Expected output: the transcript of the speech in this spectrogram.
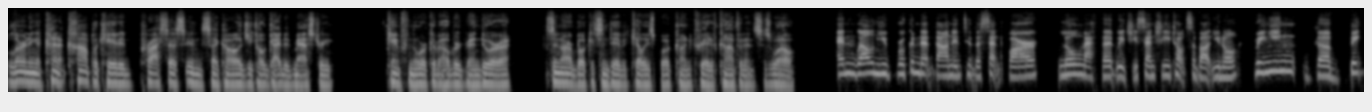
learning a kind of complicated process in psychology called guided mastery came from the work of Albert Bandura. It's in our book. It's in David Kelley's book on creative confidence as well. And well, you've broken that down into the set bar low method, which essentially talks about, you know, bringing the big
